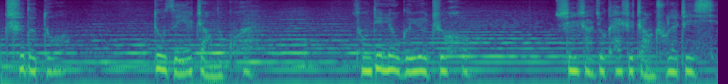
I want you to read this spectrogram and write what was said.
我吃的多，肚子也长得快。从第六个月之后，身上就开始长出了这些。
